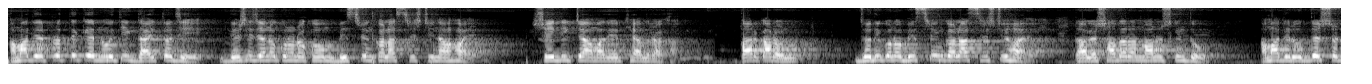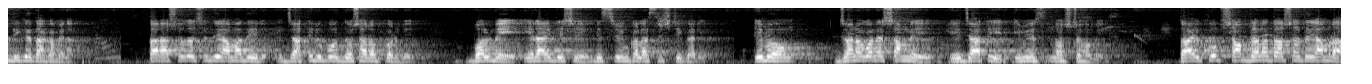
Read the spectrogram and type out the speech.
আমাদের প্রত্যেকের নৈতিক দায়িত্ব যে দেশে যেন কোনো রকম বিশৃঙ্খলা সৃষ্টি না হয়, সেই দিকটা আমাদের খেয়াল রাখা। তার কারণ, যদি কোনো বিশৃঙ্খলা সৃষ্টি হয়, তাহলে সাধারণ মানুষ কিন্তু আমাদের উদ্দেশ্যের দিকে তাকাবে না। তারা শুধু আমাদের জাতির উপর দোষারোপ করবে। বলবে, এরাই দেশে বিশৃঙ্খলা সৃষ্টিকারী এবং জনগণের সামনে এই জাতির ইমেজ নষ্ট হবে। তাই খুব সাবধানতার সাথে আমরা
